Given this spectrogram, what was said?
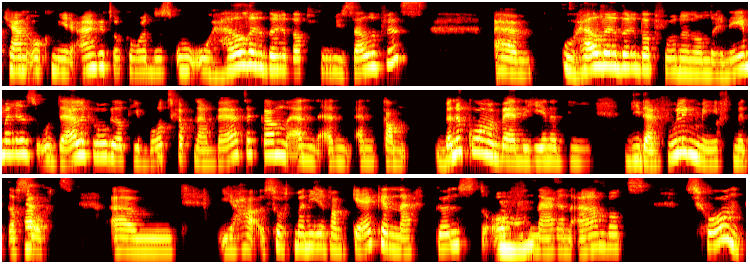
gaan ook meer aangetrokken worden. Dus hoe, hoe helderder dat voor jezelf is, um, hoe helderder dat voor een ondernemer is, hoe duidelijker ook dat die boodschap naar buiten kan en, en, en kan binnenkomen bij degene die, die daar voeling mee heeft met dat soort, ehm, ja, soort manier van kijken naar kunst of mhm. naar een aanbod. Schoon.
